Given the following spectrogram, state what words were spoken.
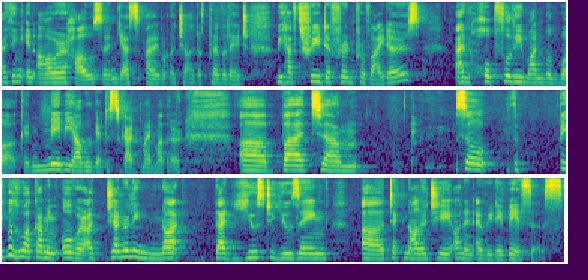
I think in our house, and yes, I'm a child of privilege, we have three different providers, and hopefully one will work, and maybe I will get to Skype my mother. Uh, but um, so people who are coming over are generally not that used to using uh, technology on an everyday basis.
